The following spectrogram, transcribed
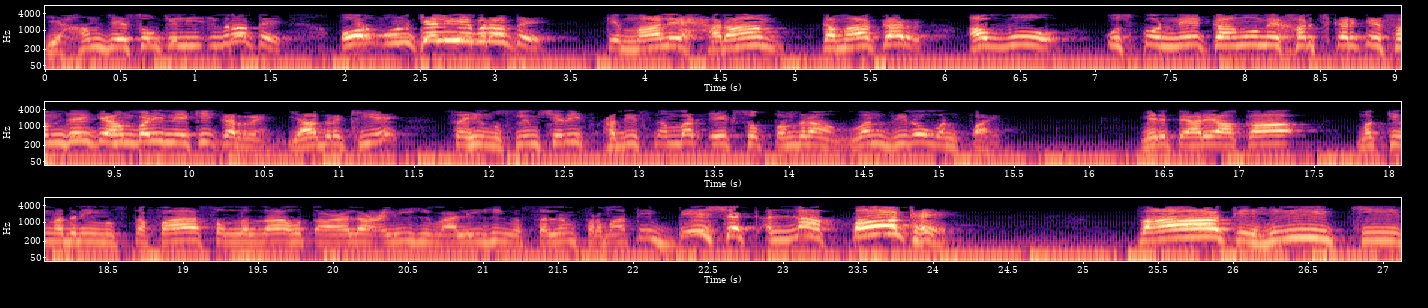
یہ ہم جیسوں کے لیے عبرت ہے اور ان کے لیے عبرت ہے۔ کہ مال حرام کما کر اب وہ اس کو نیک کاموں میں خرچ کر کے سمجھیں کہ ہم بڑی نیکی کر رہے ہیں۔ یاد رکھیے صحیح مسلم شریف حدیث نمبر ایک سو پندرہ، ون زیرو ون فائیو۔ میرے پیارے آقا، مکی مدنی مصطفیٰ صلی اللہ تعالی علیہ ولیہ وسلم فرماتے ہیں، بے شک اللہ پاک ہے۔ پاک ہی چیز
